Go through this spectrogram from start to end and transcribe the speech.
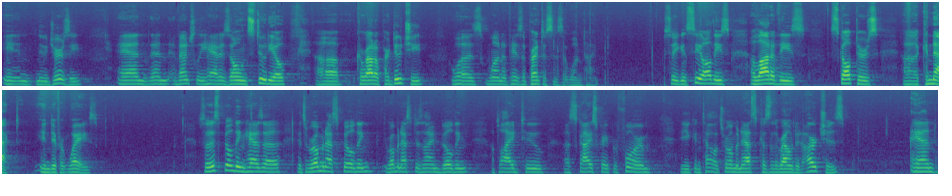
in New Jersey, and then eventually had his own studio. Uh, Corrado Parducci was one of his apprentices at one time. So you can see all these, a lot of these sculptors uh, connect in different ways. So this building has a, it's a Romanesque building, Romanesque design building applied to a skyscraper form. You can tell it's Romanesque because of the rounded arches. And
